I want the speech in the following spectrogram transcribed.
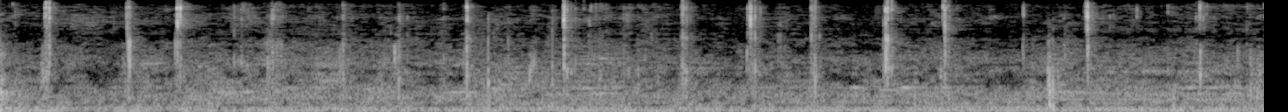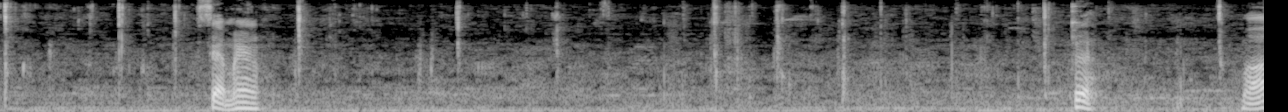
ยแซ่บแห้งเฮ้ยมา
